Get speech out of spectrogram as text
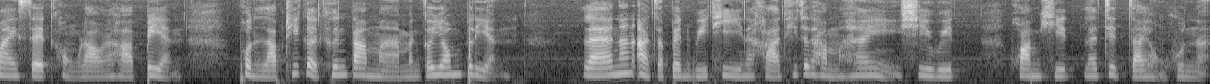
mindset ของเรานะคะ เปลี่ยนผลลัพธ์ที่เกิดขึ้นตามมา มันก็ย่อมเปลี่ยน และนั่นอาจจะเป็นวิธีนะคะ ที่จะทำให้ชีวิต ความคิดและจิตใจของคุณอะ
